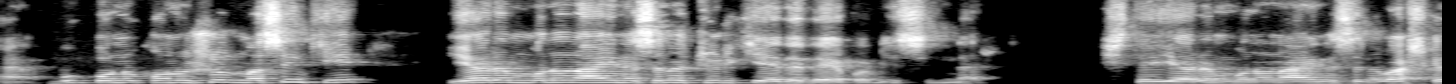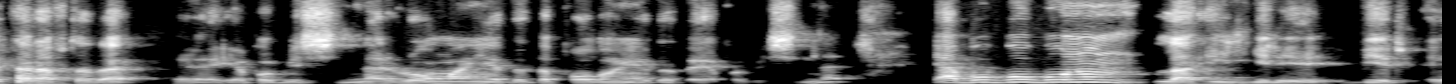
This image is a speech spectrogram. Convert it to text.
Yani bu konu konuşulmasın ki yarın bunun aynısını Türkiye'de de yapabilsinler. İşte yarın bunun aynısını başka tarafta da e, yapabilsinler. Romanya'da da Polonya'da da yapabilsinler. Ya bu bu bununla ilgili bir e,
